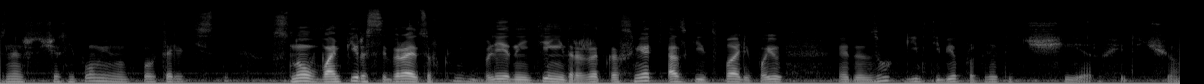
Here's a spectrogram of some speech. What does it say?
Знаю, что сейчас не помню, повторить Снова вампиры собираются в круг, бледные тени дрожат, как смерть, адские твари поют. Это звук гиб тебе, проклятый червь. Это чё?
